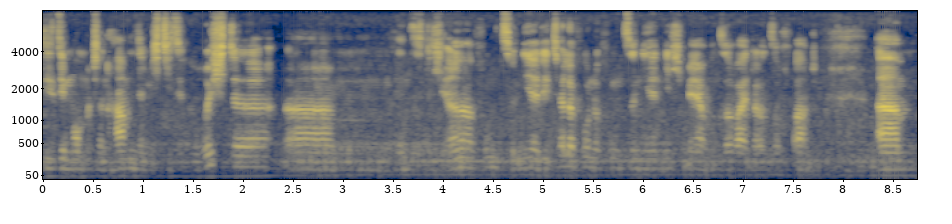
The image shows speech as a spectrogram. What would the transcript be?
die sie momentan haben, nämlich diese Gerüchte ähm, hinsichtlich, äh, funktionieren, die Telefone funktionieren nicht mehr und so weiter und so fort, ähm,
